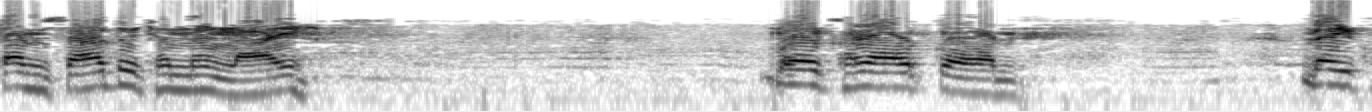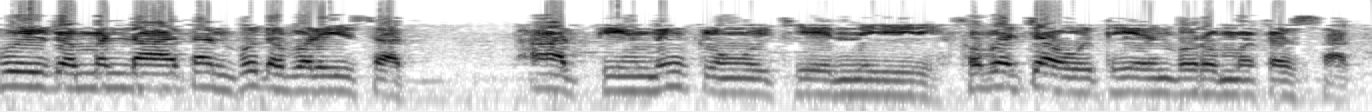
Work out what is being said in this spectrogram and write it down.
ท่านสาธุชนทั้งหลาย เมื่อคราวก่อน ได้คุยกับบรรดาท่านพุทธบริษัทพาดพิงถึงกรุงอุเชนีข้าพเจ้าอุเทนบรมกษัตริย์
